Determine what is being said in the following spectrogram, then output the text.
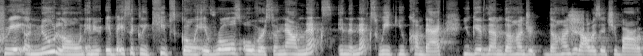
create a new loan and it, basically keeps going it rolls over so now next in the next week you come back you give them the hundred the hundred dollars that you borrowed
